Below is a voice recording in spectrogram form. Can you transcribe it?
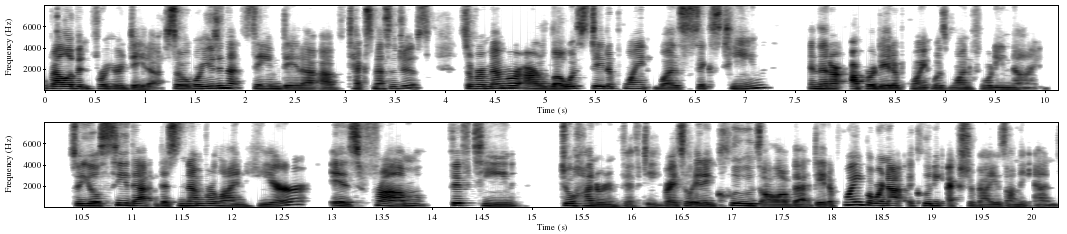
relevant for your data. So we're using that same data of text messages. So remember our lowest data point was 16 and then our upper data point was 149. So you'll see that this number line here is from 15 to 150, right? So it includes all of that data point, but we're not including extra values on the end.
